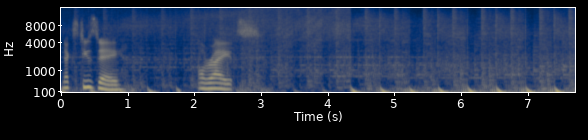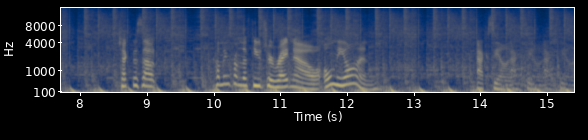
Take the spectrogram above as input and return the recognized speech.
Next Tuesday. All right. Check this out. Coming from the future right now, only on Axion. Axion. Axion.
